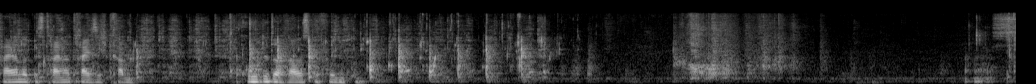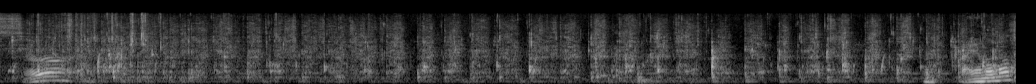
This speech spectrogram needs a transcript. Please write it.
300 bis 330 Gramm pro Liter rausgefunden. So. Einer noch.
